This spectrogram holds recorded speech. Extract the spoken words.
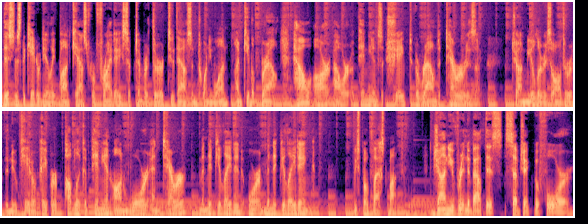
This is the Cato Daily Podcast for Friday, September 3rd, 2021. I'm Caleb Brown. How are our opinions shaped around terrorism? John Mueller is author of the new Cato paper, Public Opinion on War and Terror Manipulated or Manipulating. We spoke last month. John, you've written about this subject before.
